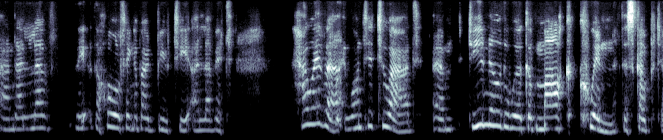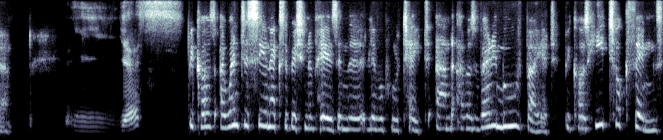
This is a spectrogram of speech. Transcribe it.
And I love the, the whole thing about beauty. I love it. However, I wanted to add um, do you know the work of Marc Quinn, the sculptor? Yes. because I went to see an exhibition of his in the Liverpool Tate and I was very moved by it because he took things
